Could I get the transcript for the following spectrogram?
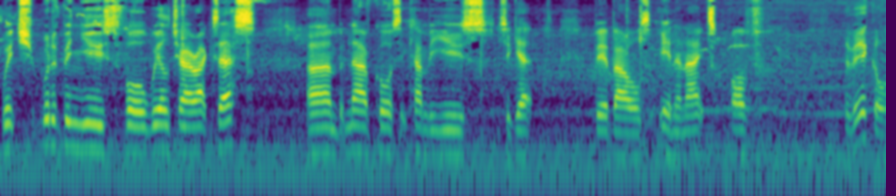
which would have been used for wheelchair access. Um, but now of course it can be used to get beer barrels in and out of the vehicle.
